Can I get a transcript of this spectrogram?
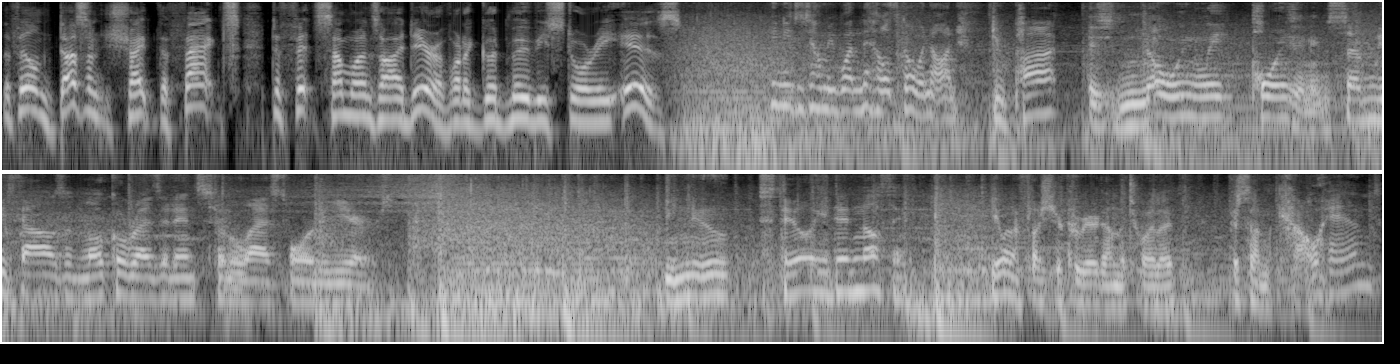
the film doesn't shape the facts to fit someone's idea of what a good movie story is. You need to tell me what in the hell's going on. DuPont is knowingly poisoning 70,000 local residents for the last 40 years. You knew, still you did nothing. You want to flush your career down the toilet for some cowhand?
